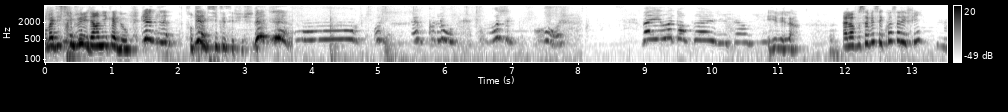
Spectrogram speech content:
On va distribuer les derniers cadeaux. Ils sont trop excités, ces fiches. Il est là. Alors, vous savez, c'est quoi ça, les filles? Non.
